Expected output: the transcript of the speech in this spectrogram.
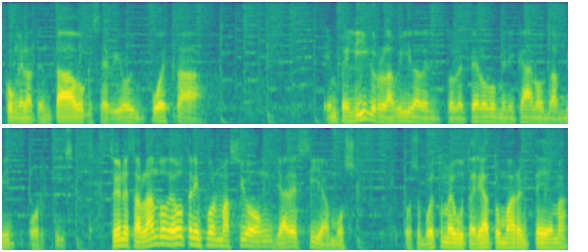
con el atentado que se vio impuesta en peligro la vida del toletero dominicano David Ortiz. Señores, hablando de otra información, ya decíamos, por supuesto me gustaría tomar el tema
